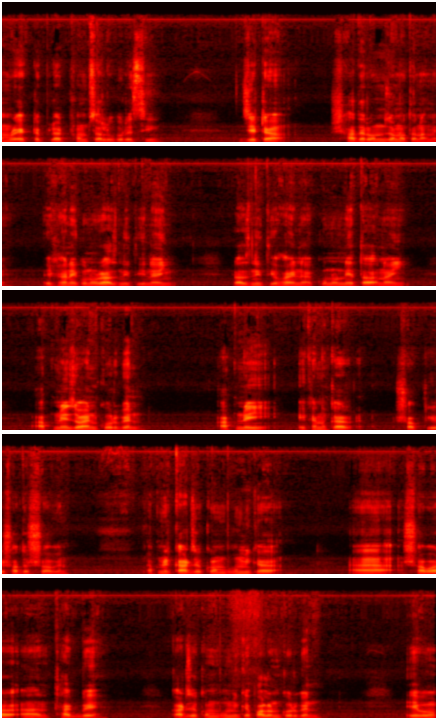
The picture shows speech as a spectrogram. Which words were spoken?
আমরা একটা প্ল্যাটফর্ম চালু করেছি, যেটা সাধারণ জনতা নামে। এখানে কোনো রাজনীতি নাই, রাজনীতি হয় না, কোনো নেতা নাই। আপনি জয়েন করবেন, আপনি এখানকার সক্রিয় সদস্য হবেন। আপনার কার্যক্রম ভূমিকা সবার থাকবে। কার্যক্রম ভূমিকা পালন করবেন এবং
